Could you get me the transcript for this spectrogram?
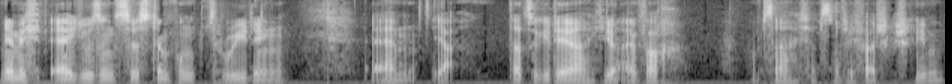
nämlich äh, using system.reading. Ähm, ja, dazu geht ihr hier einfach, upsa, ich habe es natürlich falsch geschrieben.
